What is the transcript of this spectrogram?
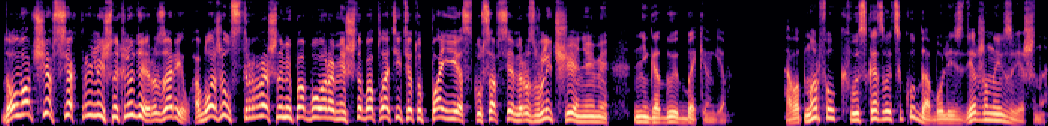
Да он вообще всех приличных людей разорил, обложил страшными поборами, чтобы оплатить эту поездку со всеми развлечениями», — негодует Бекингем. А вот Норфолк высказывается куда более сдержанно и взвешенно.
